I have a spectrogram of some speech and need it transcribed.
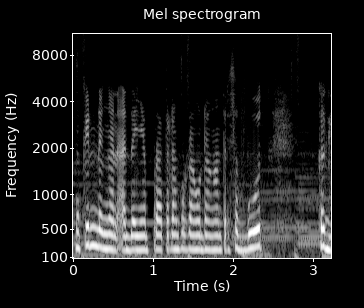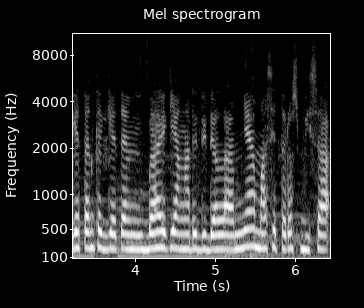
Mungkin dengan adanya peraturan perundang-undangan tersebut kegiatan-kegiatan baik yang ada di dalamnya masih terus bisa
